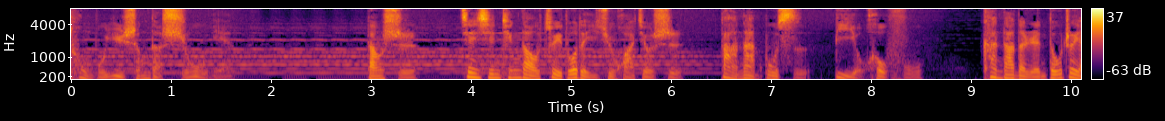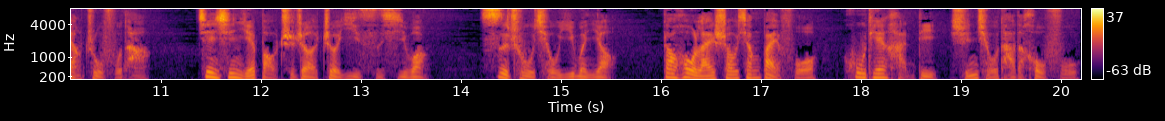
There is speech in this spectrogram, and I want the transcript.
痛不欲生的十五年。当时，建新听到最多的一句话就是“大难不死，必有后福”。看他的人都这样祝福他，建新也保持着这一丝希望，四处求医问药，到后来烧香拜佛，呼天喊地寻求他的后福。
